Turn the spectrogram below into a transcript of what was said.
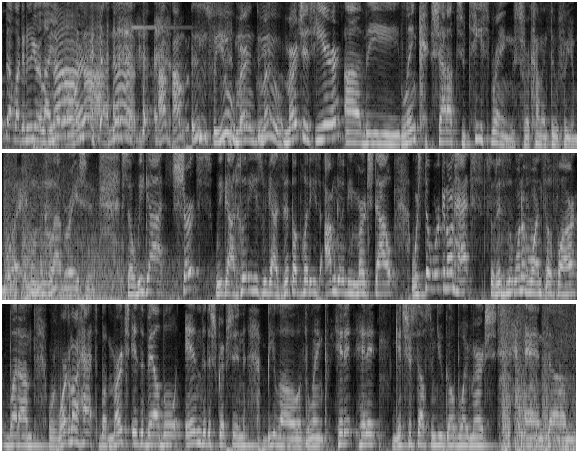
he looked up like a New York like. Nah, nah, nah. I'm, I'm, this is for you, man. Do Mer- you? Merch is here. Uh, the link. Shout out to Teesprings for coming through for your boy on Mm-hmm. the collaboration. So we got shirts, we got hoodies, we got zip up hoodies. I'm gonna be merched out. We're still working on hats, so this is a one of one so far. But um, we're working on hats. But merch is available in the description below. The link. Hit it, hit it. Get yourself some U-Goboy merch, and um.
